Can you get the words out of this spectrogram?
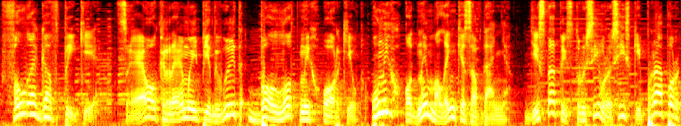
Флагавтики це окремий підвид болотних орків. У них одне маленьке завдання: дістати з трусів російський прапор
